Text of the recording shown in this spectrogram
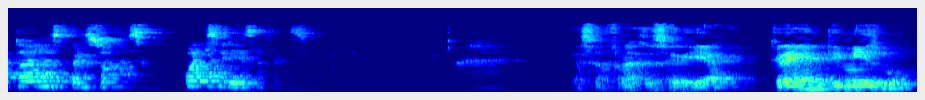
a todas las personas, ¿cuál sería esa frase? Esa frase sería, cree en ti mismo,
